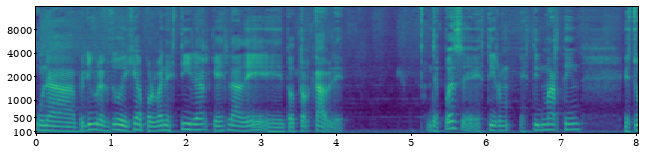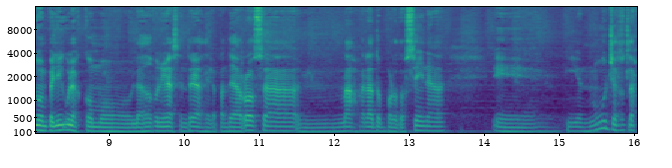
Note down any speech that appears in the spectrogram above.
una película que estuvo dirigida por Ben Stiller, que es la de Doctor Cable. Después Steve, Steve Martin Estuvo en películas como las dos primeras entregas de La Pantera Rosa, Más Barato por Docena, eh, y en muchas otras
